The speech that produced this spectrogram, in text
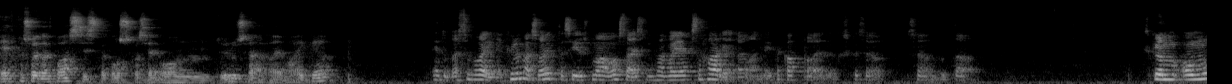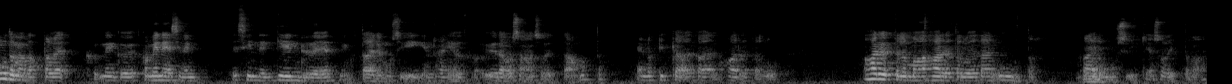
Etkö soita klassista, koska se on tylsää tai vaikeaa? Etupäässä vaikea. Kyllä mä soittaisin, jos mä osaisin, mutta mä en vaan jaksa harjoitella niitä kappaleita, koska se on, se on tota... Siis Kyllä on muutama kappale, niin kuin, jotka menee sinne, sinne genreen, niin kuin taidemusiikin genreen, jotka, joita osaan soittaa, mutta en ole pitkään aikaa harjoitellut. Harjoittelemalla harjoitellut jotain uutta taidemusiikkia soittamaan.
